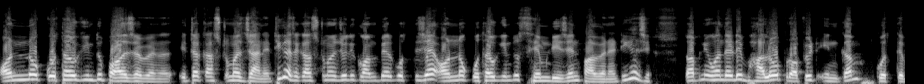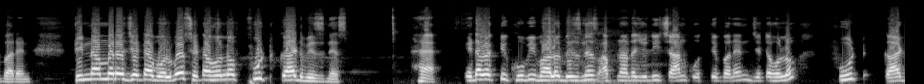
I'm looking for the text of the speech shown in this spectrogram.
অন্য কোথাও কিন্তু পাওয়া যাবে না। এটা কাস্টমার জানে, ঠিক আছে? কাস্টমার যদি কম্পেয়ার করতে যায়, অন্য কোথাও কিন্তু সেম ডিজাইন পাবে না, ঠিক আছে? তো আপনি ওখান থেকে ভালো প্রফিট ইনকাম করতে পারেন। তিন নম্বরে যেটা বলব, সেটা হলো ফুড কার্ট বিজনেস হ্যাঁ এটাও একটি খুবই ভালো বিজনেস আপনারা যদি চান করতে পারেন, যেটা হলো food cart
